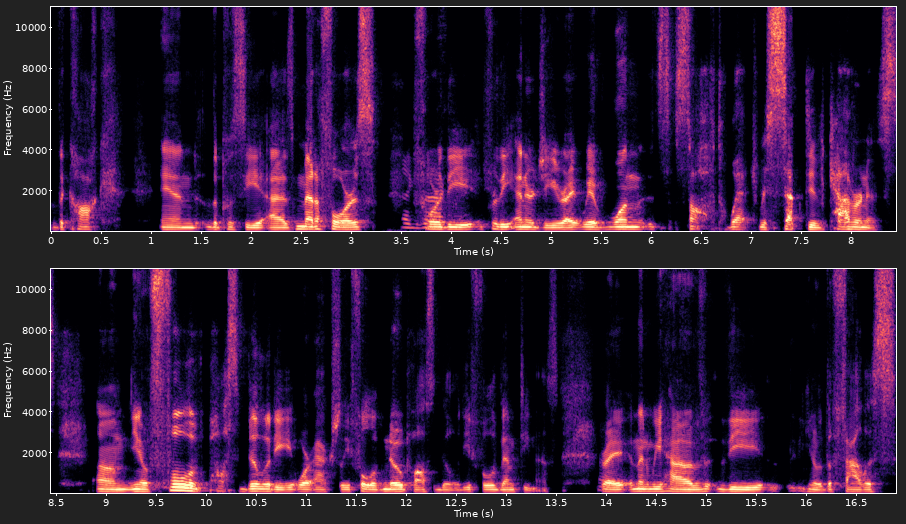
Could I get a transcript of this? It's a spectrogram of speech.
the cock and the pussy as metaphors for the for the energy, right? We have one that's soft, wet, receptive, cavernous, um, you know, full of possibility, or actually full of no possibility, full of emptiness, right? And then we have the you know the phallus,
